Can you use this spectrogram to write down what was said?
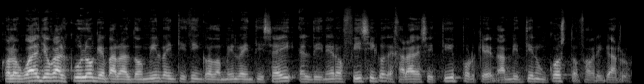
Con lo cual yo calculo que para el 2025-2026 el dinero físico dejará de existir porque también tiene un costo fabricarlo.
